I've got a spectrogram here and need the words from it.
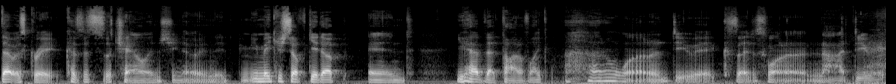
that was great because it's a challenge, you know, and it, you make yourself get up and you have that thought of like, I don't want to do it because I just want to not do it.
